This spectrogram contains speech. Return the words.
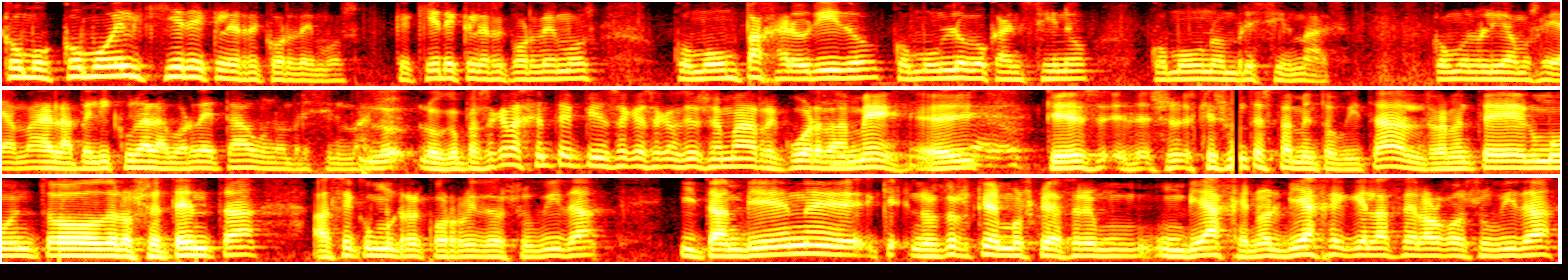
como, como él quiere que le recordemos, que quiere que le recordemos como un pájaro herido, como un lobo cansino, como un hombre sin más. ¿Cómo no le íbamos a llamar a la película La Bordeta un hombre sin más? Lo, lo que pasa es que la gente piensa que esa canción se llama Recuérdame, Sí, sí, eh, claro. que, es, es- es que es un testamento vital. Realmente en un momento de los 70 hace como un recorrido de su vida. Y también eh, nosotros queremos que hacer un, viaje, ¿no? El viaje que él hace a lo largo de su vida,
